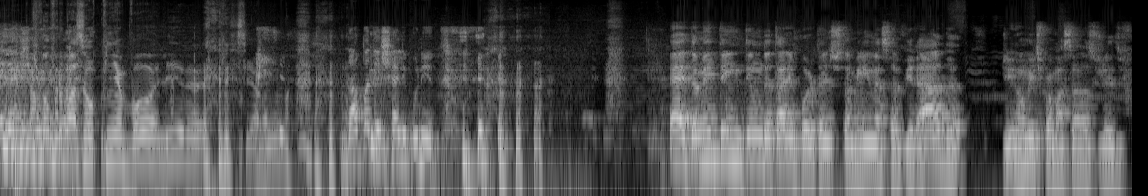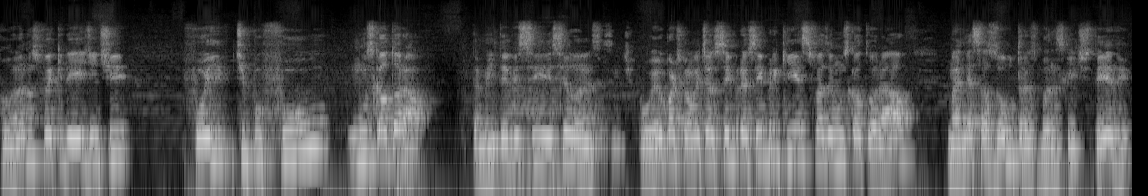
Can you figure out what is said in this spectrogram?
A gente achar compra um- umas roupinhas boas ali, né? Ele se arruma. dá pra deixar ele bonito. É, e também tem, tem um detalhe importante também nessa virada de realmente formação dos sujeitos fulanos, foi que daí a gente foi, tipo, full música autoral. Também teve esse, esse lance, assim. Tipo, eu particularmente, eu sempre, eu sempre quis fazer música autoral, mas nessas outras bandas que a gente teve,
